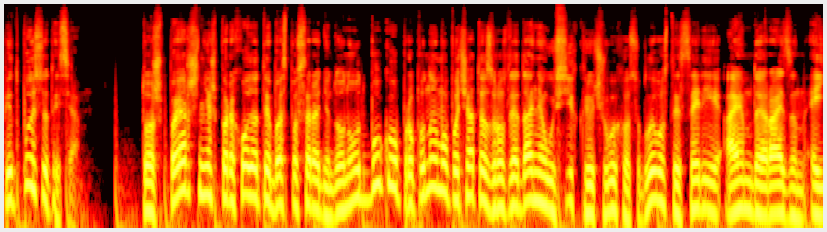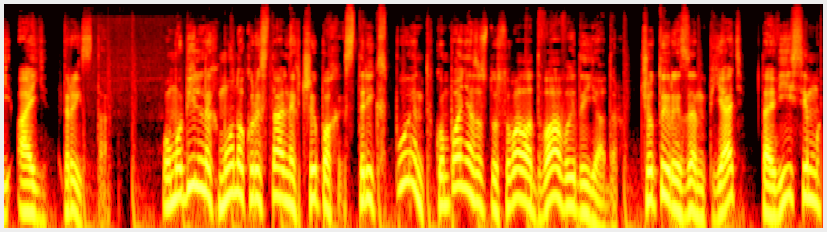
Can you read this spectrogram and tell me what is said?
Підписуйтеся. Тож, перш ніж переходити безпосередньо до ноутбуку, пропонуємо почати з розглядання усіх ключових особливостей серії AMD Ryzen AI 300. У мобільних монокристальних чипах Strix Point компанія застосувала два види ядер: 4 Zen 5 та 8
